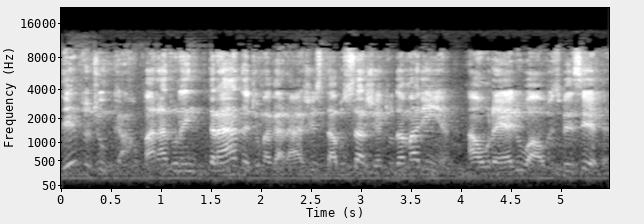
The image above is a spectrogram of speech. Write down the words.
Dentro de um carro parado na entrada de uma garagem estava o sargento da Marinha, Aurélio Alves Bezerra.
